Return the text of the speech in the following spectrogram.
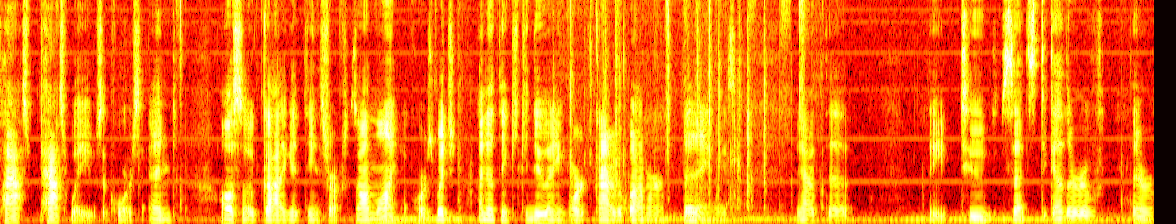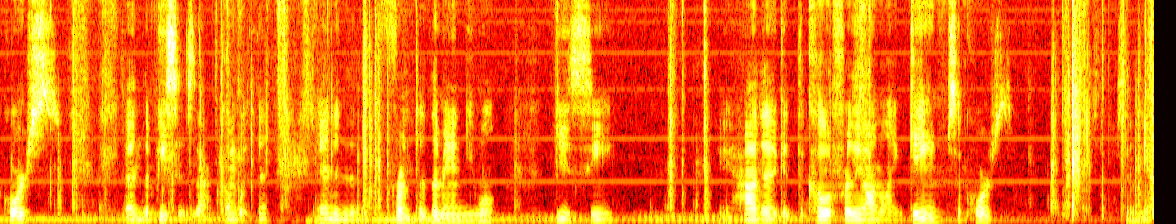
past, past waves, of course, and also gotta get the instructions online, of course, which I don't think you can do anymore, kind of a bummer, but anyways, you have the the two sets together of there, of course, and the pieces that come with it, and in the front of the manual, you see how to get the code for the online games, of course, so yeah.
